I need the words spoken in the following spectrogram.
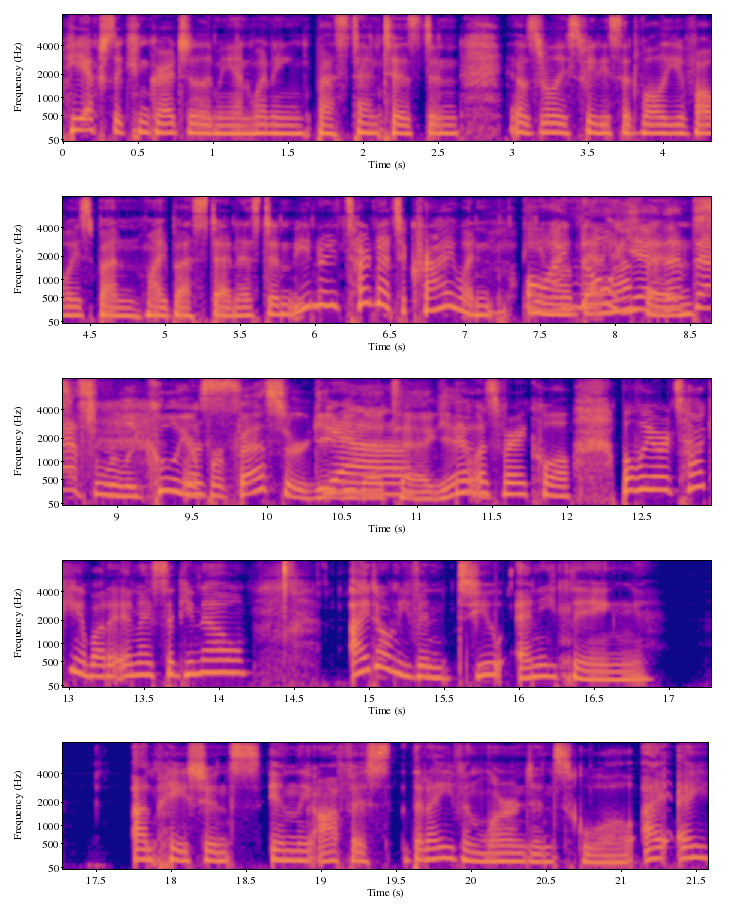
he actually congratulated me on winning best dentist, and it was really sweet. He said, "Well, you've always been my best dentist," and you know it's hard not to cry when you oh know, I that know. Yeah that, that's really cool. Your was- professor gave you that tag. Yeah. It was very cool. But we were talking about it, and I said, you know, I don't even do anything on patients in the office that I even learned in school. I, I,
